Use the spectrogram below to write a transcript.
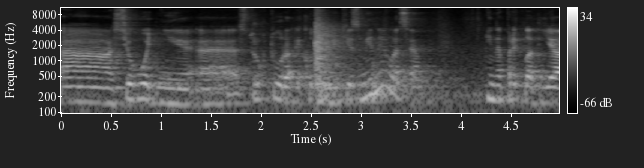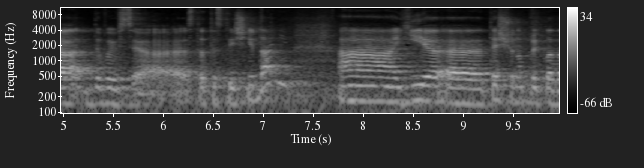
а, сьогодні е, структура економіки змінилася. І, наприклад, я дивився е, статистичні дані. А, є е, те, що, наприклад,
